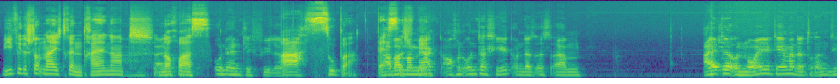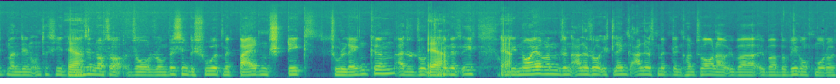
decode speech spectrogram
wie viele Stunden habe ich drin? 300 noch was? Unendlich viele. Ah, super. Bestes Aber man Spiel. merkt auch einen Unterschied und das ist ähm, alte und neue Gamer, da dran sieht man den Unterschied. Ja. Die sind noch so, so, so ein bisschen geschult, mit beiden Sticks zu lenken, also so Ja. zumindest ich. Und Ja. die neueren sind alle so, ich lenke alles mit dem Controller über, über Bewegungsmodus.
